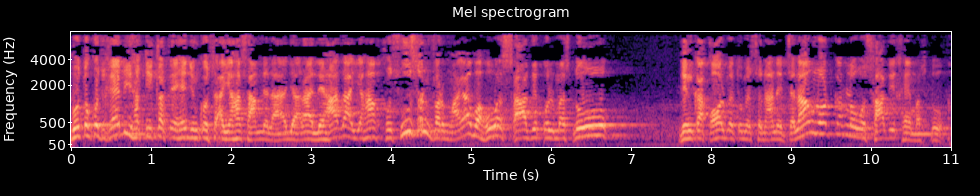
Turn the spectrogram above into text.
وہ تو کچھ غیبی حقیقتیں ہیں جن کو یہاں سامنے لایا جا رہا ہے۔ لہذا یہاں خصوصاً فرمایا وہ ہوا صادق المسدوق جن کا قول میں تمہیں سنانے چلاؤں، نوٹ کر لو، وہ صادق ہے مسدوق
